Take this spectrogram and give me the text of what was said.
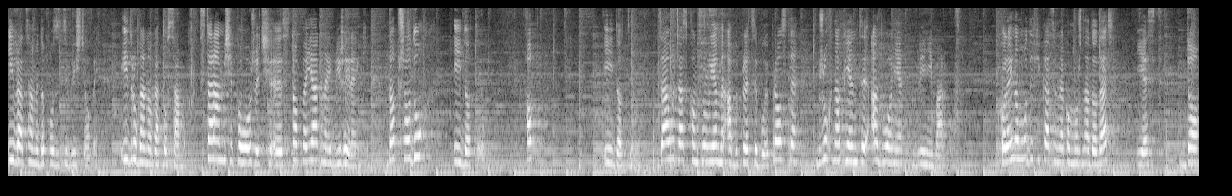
i wracamy do pozycji wyjściowej. I druga noga to samo. Staramy się położyć e, stopę jak najbliżej ręki. Do przodu i do tyłu. Hop i do tyłu. Cały czas kontrolujemy, aby plecy były proste, brzuch napięty, a dłonie w linii barków. Kolejną modyfikacją, jaką można dodać, jest do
